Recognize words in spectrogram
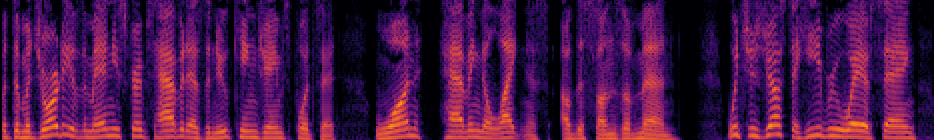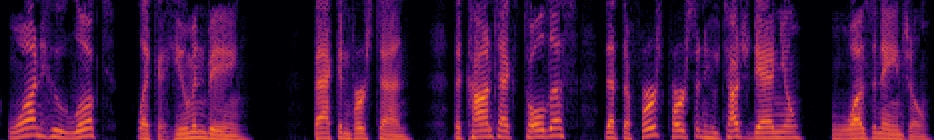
But the majority of the manuscripts have it as the New King James puts it, one having the likeness of the sons of men, which is just a Hebrew way of saying one who looked like a human being. Back in verse 10, the context told us that the first person who touched Daniel was an angel.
